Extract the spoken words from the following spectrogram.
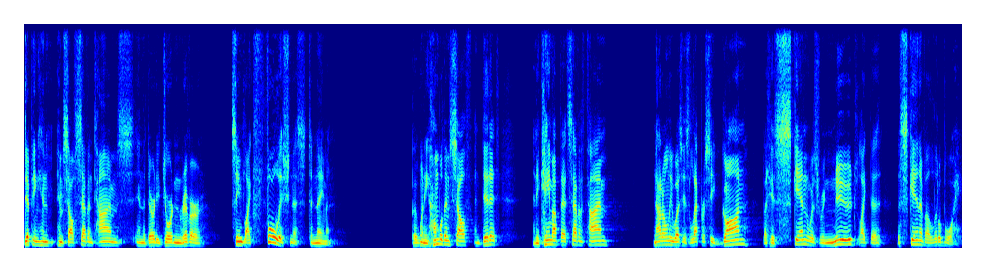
dipping him, himself seven times in the dirty Jordan River seemed like foolishness to Naaman. But when he humbled himself and did it, and he came up that seventh time, not only was his leprosy gone, but his skin was renewed like the, the skin of a little boy.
